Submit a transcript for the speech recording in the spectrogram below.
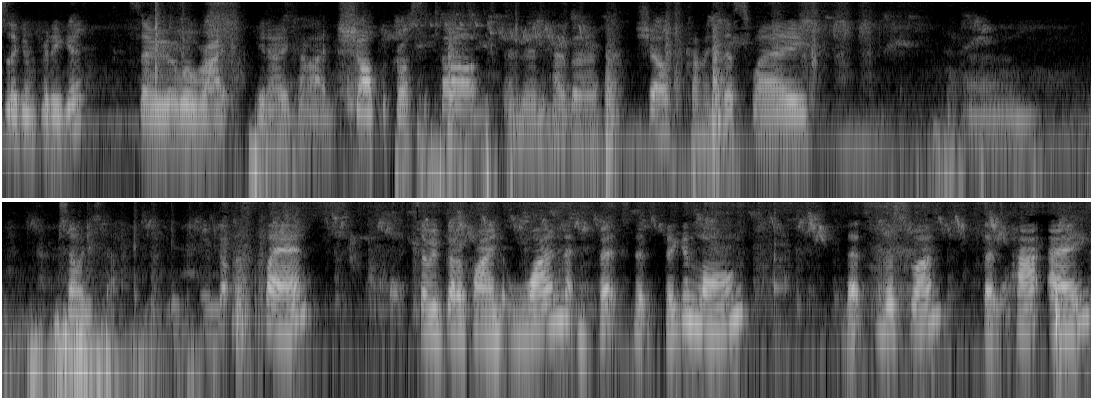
It's looking pretty good. So we'll write, you know, kind of like shop across the top and then have a shelf coming this way. Um, sewing stuff. We've got this plan. So we've got to find one bit that's big and long. That's this one. That's part A.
